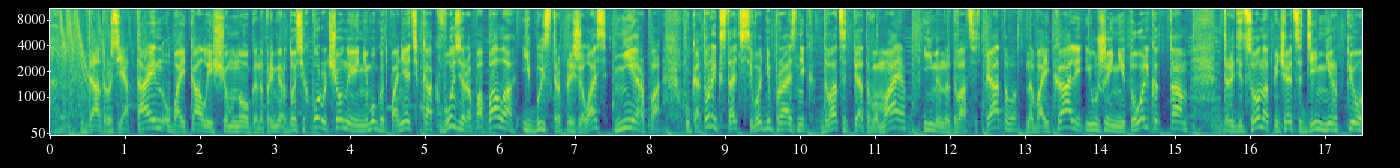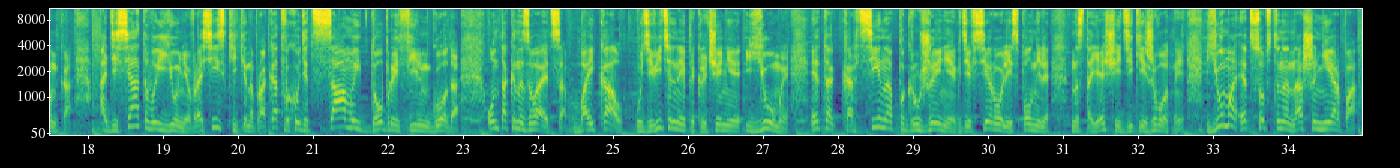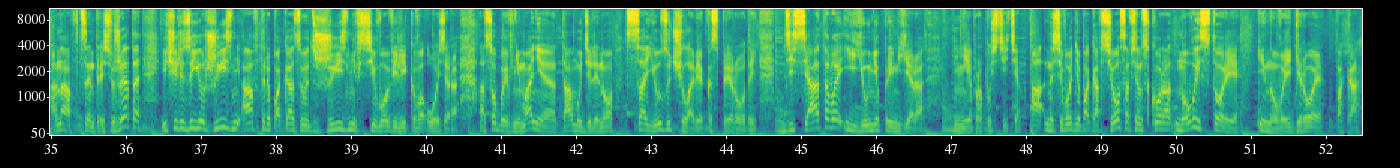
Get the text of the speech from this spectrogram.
Да, друзья, тайн у Байкала еще много. Например, до сих пор ученые не могут понять, как в озеро попала и быстро прижилась нерпа, у которой, кстати, сегодня праздник. 25 мая, именно 25 на Байкале и уже не только там, традиционно отмечается День нерпенка. А 10 июня в российский кинопрокат выходит самый добрый добрый фильм года. Он так и называется «Байкал. Удивительные приключения Юмы». Это картина погружения, где все роли исполнили настоящие дикие животные. Юма — это, собственно, наша нерпа. Она в центре сюжета, и через ее жизнь авторы показывают жизнь всего Великого озера. Особое внимание там уделено союзу человека с природой. 10 июня премьера. Не пропустите. А на сегодня пока все. Совсем скоро новые истории и новые герои. Пока.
